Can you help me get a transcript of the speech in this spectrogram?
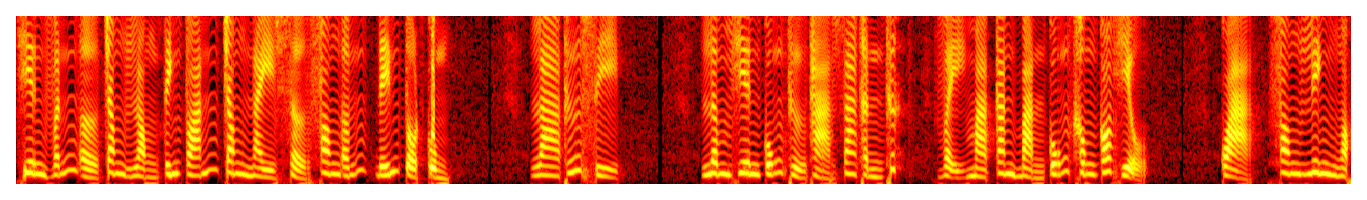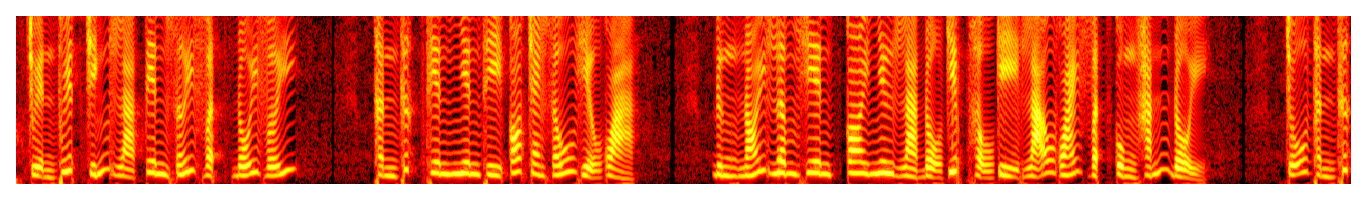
Hiên vẫn ở trong lòng tính toán trong này sở phong ấm đến tột cùng. Là thứ gì? Lâm Hiên cũng thử thả ra thần thức, vậy mà căn bản cũng không có hiểu. Quả, phong linh ngọc truyền thuyết chính là tiên giới vật đối với thần thức thiên nhiên thì có che giấu hiệu quả. Đừng nói Lâm Hiên coi như là độ kiếp hậu kỳ lão quái vật cùng hắn đổi. Chỗ thần thức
